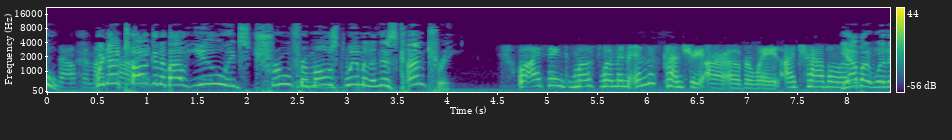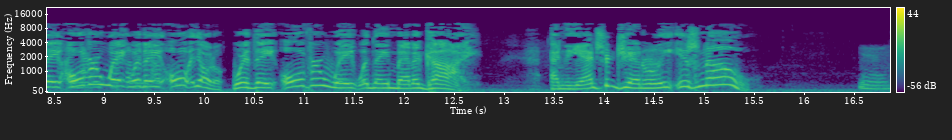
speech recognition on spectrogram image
with true. We're not pride. talking about you. It's true for most women in this country. Well, I think most women in this country are overweight. I travel. Yeah, but were they. I overweight? Were they o no, no, were they overweight when they met a guy? And the answer generally is no. Hmm.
